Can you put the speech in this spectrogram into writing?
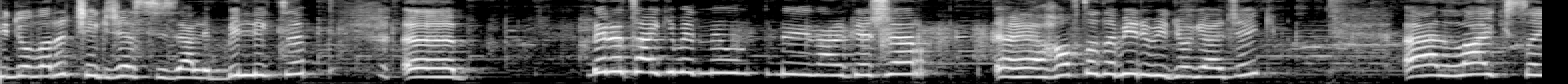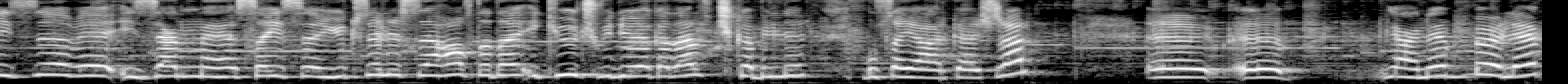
videoları çekeceğiz sizlerle birlikte. E, beni takip etmeyi unutmayın arkadaşlar. E, haftada bir video gelecek. Eğer like sayısı ve izlenme sayısı yükselirse haftada 2-3 videoya kadar çıkabilir bu sayı arkadaşlar. Ee, e, yani böyle.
